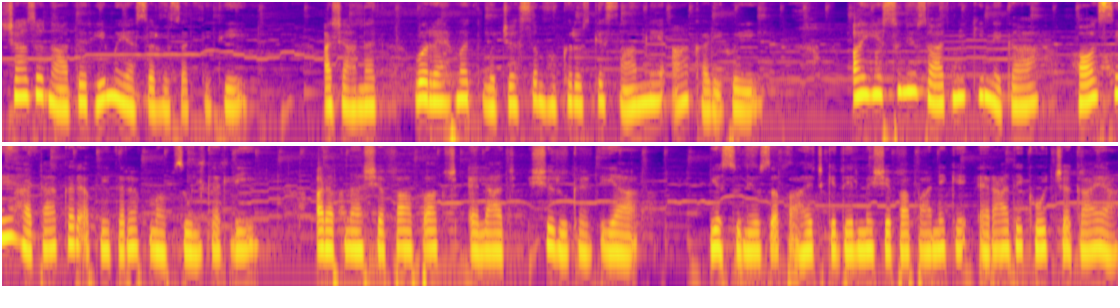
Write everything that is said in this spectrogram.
शाजो नादिर ही मैसर हो सकती थी। अचानक वो रहमत मुजस्म होकर उसके सामने आ खड़ी हुई और यसु ने उस आदमी की निगाह हौस से हटाकर अपनी तरफ़ मबसूल कर ली और अपना शफा बख्श इलाज शुरू कर दिया। यसु ने उस अपाहिज के दिल में शिफा पाने के इरादे को जगाया।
